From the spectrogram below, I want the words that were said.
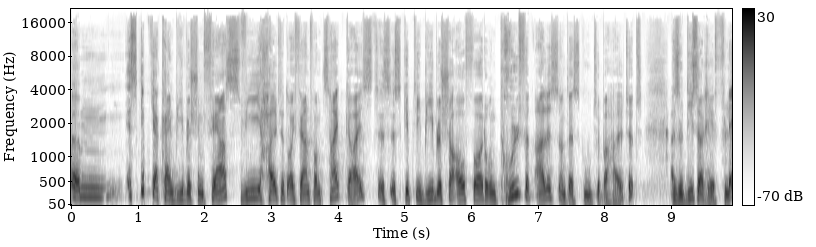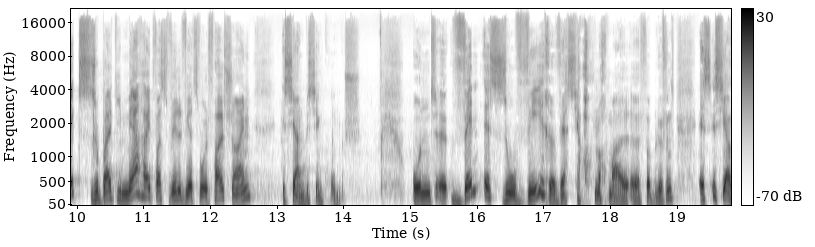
Ähm, es gibt ja keinen biblischen Vers wie haltet euch fern vom Zeitgeist. Es, es gibt die biblische Aufforderung, prüfet alles und das Gute behaltet. Also dieser Reflex, sobald die Mehrheit was will, wird es wohl falsch sein, ist ja ein bisschen komisch. Und äh, wenn es so wäre, wäre es ja auch noch mal äh, verblüffend. Es ist ja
